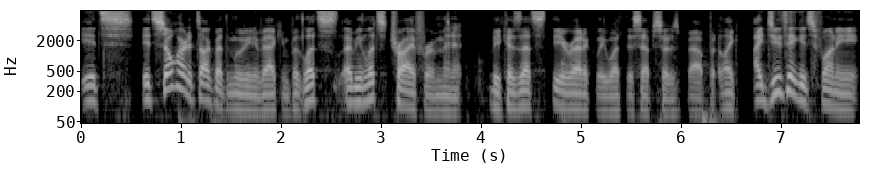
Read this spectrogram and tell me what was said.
it's it's so hard to talk about the movie in a vacuum but let's I mean let's try for a minute because that's theoretically what this episode is about but like I do think it's funny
